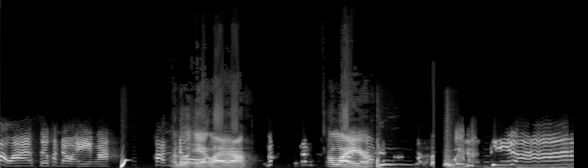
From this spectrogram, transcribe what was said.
บอกว่าซื้อคอนโดเองอะคอนอะไรโดแองอะไรอะอะไรอะพี่รัก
